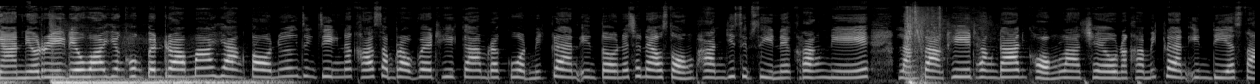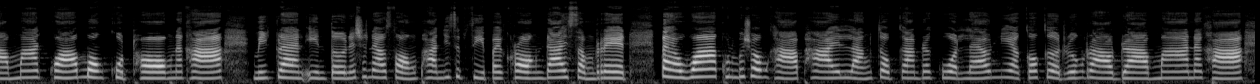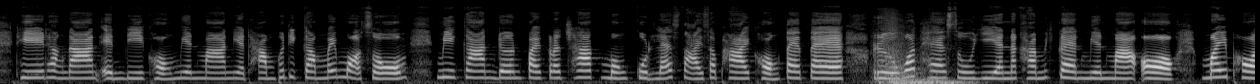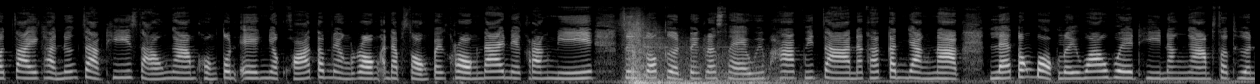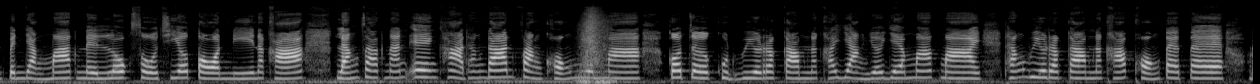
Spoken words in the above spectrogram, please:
งานนี้เรียกได้ว่ายังคงเป็นดราม่าอย่างต่อเนื่องจริง ๆ นะคะสำหรับเวทีการประกวดมิสแกรนอินเตอร์เนชั่นแนล 2024 ในครั้งนี้ หลังจากที่ทางด้านของลาเชลนะคะมิสแกรนอินเดียสามารถคว้ามงกุฎทองนะคะมิสแกรนอินเตอร์เนชั่นแนล 2024 ไปครองได้สำเร็จ แต่ว่าคุณผู้ชมคะภายหลังจบการประกวดแล้วเนี่ยก็เกิดเรื่องราวดราม่านะคะ ที่ทางด้าน ND ของเมียนมาเนี่ยทำพฤติกรรมไม่เหมาะสมมีการเดินไปกระชากมงกุฎและสายสะพายของแต่แต่หรือว่าแทซูเยียนนะคะมิแกรนเมียนมาออก ไม่พอใจค่ะเนื่องจากที่สาวงามของตนเองเนี่ยคว้าตำแหน่งรองอันดับ 2 ไปครองได้ในครั้งนี้ ซึ่งก็เกิดเป็นกระแสวิพากษ์วิจารณ์นะคะ กันอย่างหนัก และต้องบอกเลยว่าเวทีนางงามสะเทือนเป็นอย่างมากในโลกโซเชียลตอนนี้นะคะ หลังจากนั้นเองค่ะทางด้านฝั่งของเมียนมา ก็เจอขุดวีรกรรมนะคะ อย่างเยอะแยะมากมาย ทั้งวีรกรรมนะคะของแต่แต่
